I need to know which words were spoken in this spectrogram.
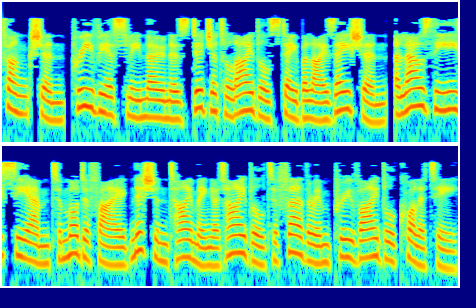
function previously known as digital idle stabilization, allows the ECM to modify ignition timing at idle to further improve idle quality.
